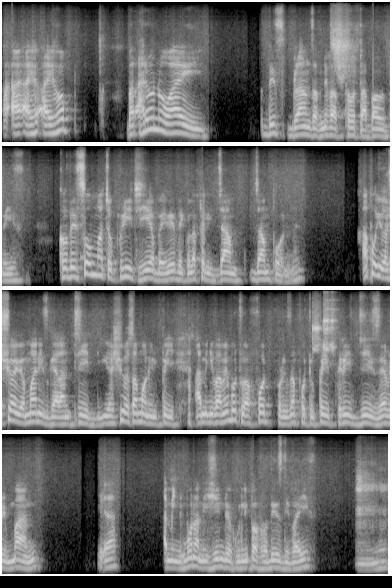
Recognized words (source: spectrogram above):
I, I, I hope, but I don't know why these brands have never thought about this. Because there's so much opportunity here by the way they could actually jump jump on. Eh? Apple, you are sure your money is guaranteed. You are sure someone will pay. I mean, if I'm able to afford, for example, to pay three Gs every month, yeah. I mean, mbona nishindwe kulipa for this device? Mhm.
